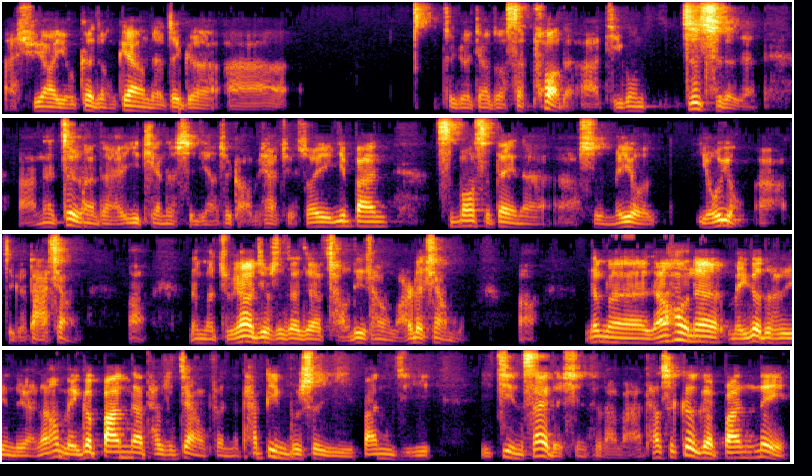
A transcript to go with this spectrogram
啊，需要有各种各样的这个啊，这个叫做 support 啊，提供支持的人啊，那这样的一天的时间是搞不下去，所以一般 Sports Day 呢啊是没有游泳啊这个大项啊，那么主要就是在这草地上玩的项目啊，那么然后呢每个都是运动员，然后每个班呢它是这样分的，它并不是以班级以竞赛的形式来玩，它是各个班内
